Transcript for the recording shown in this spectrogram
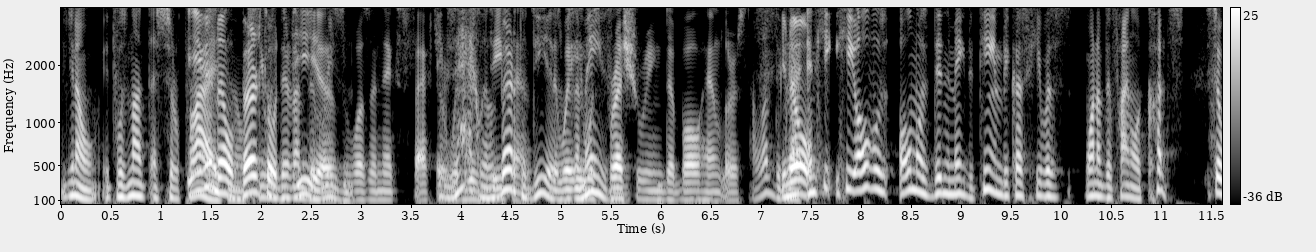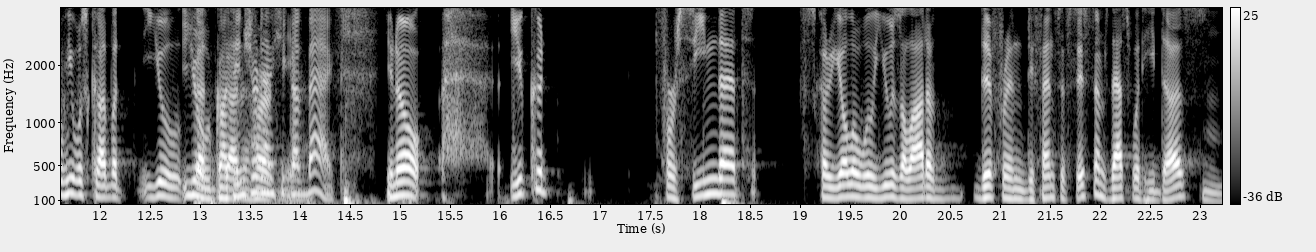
you know, it was not a surprise. Even you know, Alberto was Diaz was an X factor Exactly, with his Alberto. Diaz the way was he was pressuring the ball handlers. I love the you guy, know, and he he almost almost didn't make the team because he was one of the final cuts. so he was cut, but you Yul got, injured hurt, and he yeah. got back. You know, you could foreseen that Scariolo will use a lot of different defensive systems. That's what he does. Hmm.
